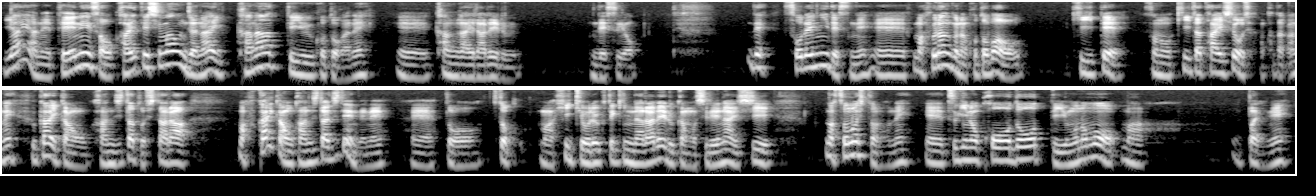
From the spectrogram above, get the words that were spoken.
ややね丁寧さを変えてしまうんじゃないかなっていうことがね、えー考えられるんですよ。でそれにですね、えーまあ、フランクな言葉を聞いてその聞いた対象者の方がね不快感を感じたとしたら、まあ、不快感を感じた時点でね、えー、とちょっとまあ非協力的になられるかもしれないしまあ、その人のね、えー次の行動っていうものもまあやっぱりね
